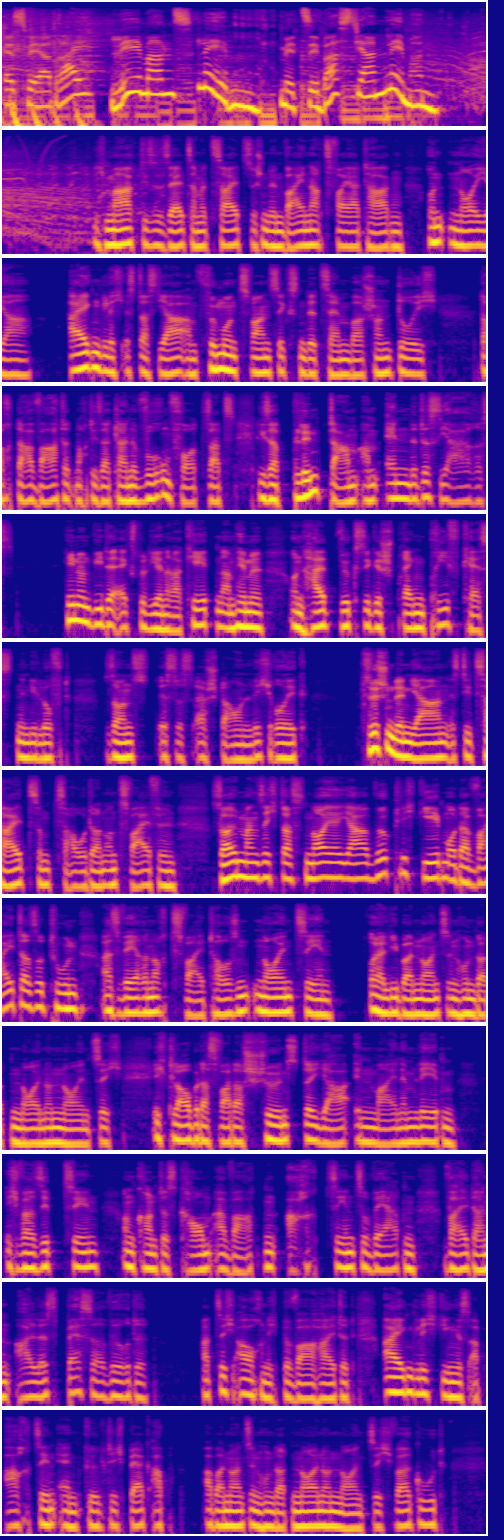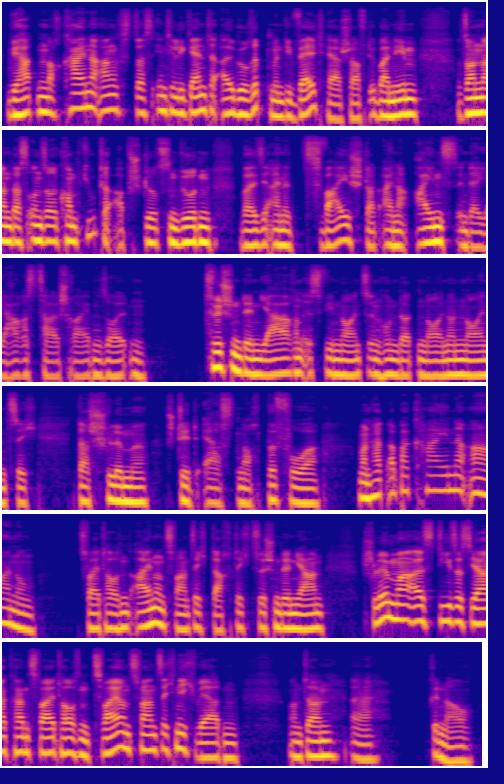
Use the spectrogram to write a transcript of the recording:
SWR 3 Lehmanns Leben mit Sebastian Lehmann. Ich mag diese seltsame Zeit zwischen den Weihnachtsfeiertagen und Neujahr. Eigentlich ist das Jahr am 25. Dezember schon durch. Doch da wartet noch dieser kleine Wurmfortsatz, dieser Blinddarm am Ende des Jahres. Hin und wieder explodieren Raketen am Himmel und Halbwüchsige sprengen Briefkästen in die Luft. Sonst ist es erstaunlich ruhig. Zwischen den Jahren ist die Zeit zum Zaudern und Zweifeln. Soll man sich das neue Jahr wirklich geben oder weiter so tun, als wäre noch 2019? Oder lieber 1999. Ich glaube, das war das schönste Jahr in meinem Leben. Ich war 17 und konnte es kaum erwarten, 18 zu werden, weil dann alles besser würde. Hat sich auch nicht bewahrheitet. Eigentlich ging es ab 18 endgültig bergab. Aber 1999 war gut. Wir hatten noch keine Angst, dass intelligente Algorithmen die Weltherrschaft übernehmen, sondern dass unsere Computer abstürzen würden, weil sie eine 2 statt einer 1 in der Jahreszahl schreiben sollten. Zwischen den Jahren ist wie 1999. Das Schlimme steht erst noch bevor. Man hat aber keine Ahnung. 2021 dachte ich zwischen den Jahren, schlimmer als dieses Jahr kann 2022 nicht werden. Und dann, äh, genau,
